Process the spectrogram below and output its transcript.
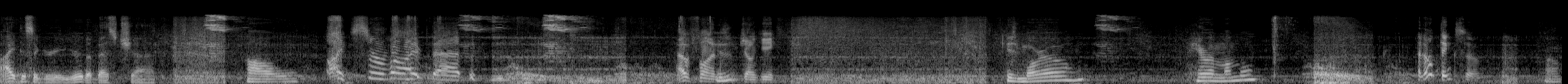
I disagree. You're the best shot. Oh, I survived that. Have fun, junkie. Is Moro here on Mumble? I don't think so. Oh.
